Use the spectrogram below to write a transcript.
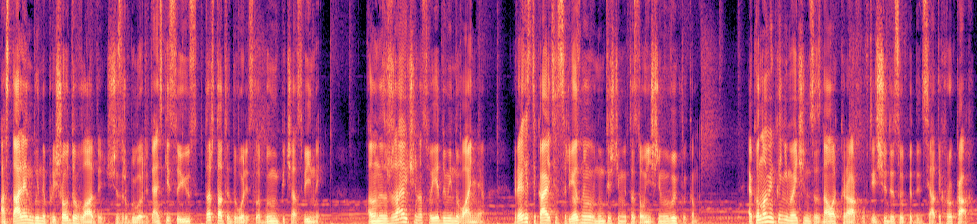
а Сталін би не прийшов до влади, що зробило Радянський Союз та Штати доволі слабими під час війни. Але незважаючи на своє домінування, Рейх стикається з серйозними внутрішніми та зовнішніми викликами. Економіка Німеччини зазнала краху в 1950-х роках,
